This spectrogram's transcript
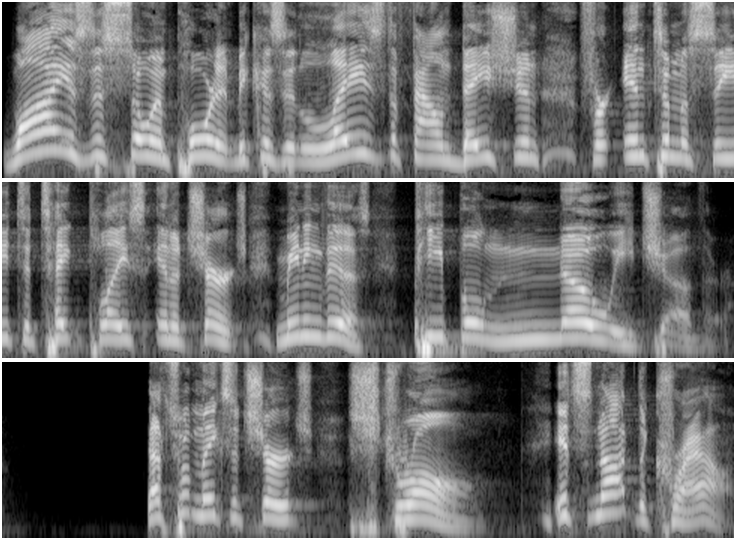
Why is this so important? Because it lays the foundation for intimacy to take place in a church. Meaning this people know each other. That's what makes a church strong. It's not the crowd.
